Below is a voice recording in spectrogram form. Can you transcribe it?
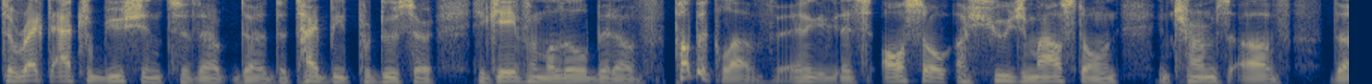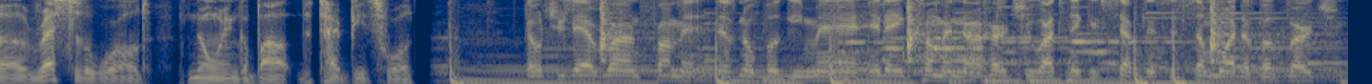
direct attribution to the, the the type beat producer. He gave him a little bit of public love. And it's also a huge milestone in terms of the rest of the world knowing about the type beats world. Don't you dare run from it. There's no boogeyman. It ain't coming to hurt you. I think acceptance is somewhat of a virtue.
